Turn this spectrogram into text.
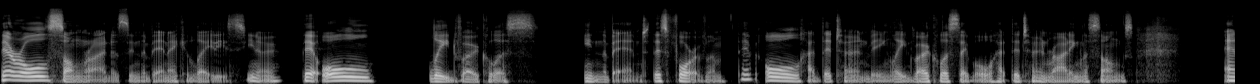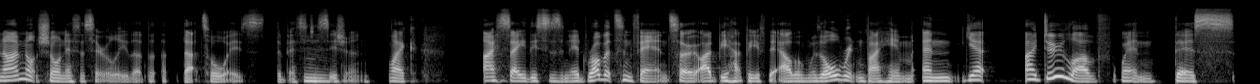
They're all songwriters in the Barenaked Ladies, you know, they're all lead vocalists in the band. There's four of them. They've all had their turn being lead vocalists. They've all had their turn writing the songs. And I'm not sure necessarily that th- that's always the best Mm. decision. Like, I say this is an Ed Robertson fan, so I'd be happy if the album was all written by him. And yet, I do love when there's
